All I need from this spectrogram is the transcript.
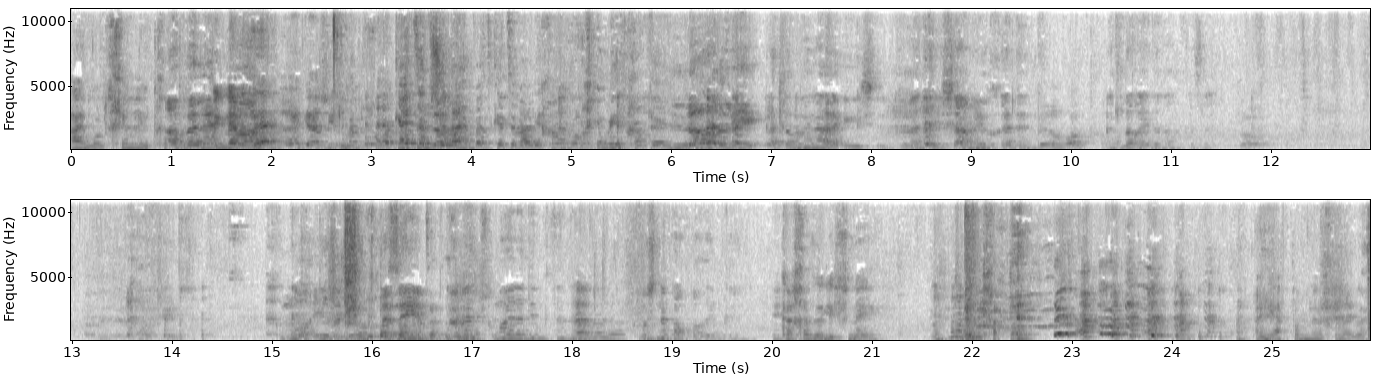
אה, הם הולכים להתחתן. אבל הם... בגלל לא- זה? רגע, שיתחתנו. בקצב לא. שלהם, בקצב ההליכה, הם הולכים להתחתן. לא, אבל היא, את לא מבינה, היא באמת, אישה מיוחדת. את לא ראית דבר כזה. כמו ילדים קטנים. באמת, כמו ילדים קטנים. לא? כמו שני פרפרים כאלה. ככה זה לפני. אני אף פעם לא יכולה אז לדעת.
